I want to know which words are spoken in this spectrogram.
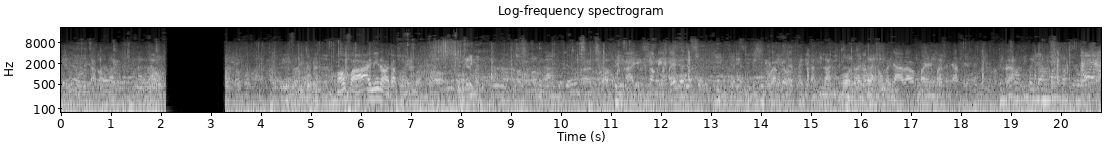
แกรู้ว่าจับเรา ขอฝาอันนี้หน่อยครับถึงเริ่มมาคาเฟ่ช่องนี้ยังไงที่จะได้สูงที่สุดให้ไปตัดที่ร้านอีกก่อนกันได้ที่สัญญาแล้วไปสัญญาเปลี่ยนที่พยายามว่าครับสวัสดีครั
